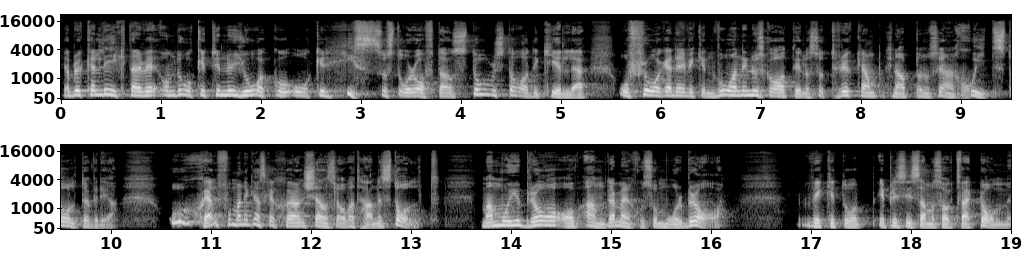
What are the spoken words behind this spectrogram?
jag brukar likna det om du åker till New York och åker hiss så står det ofta en stor stadig kille och frågar dig vilken våning du ska till och så trycker han på knappen och så är han skitstolt över det. Och själv får man en ganska skön känsla av att han är stolt. Man mår ju bra av andra människor som mår bra. Vilket då är precis samma sak tvärtom.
